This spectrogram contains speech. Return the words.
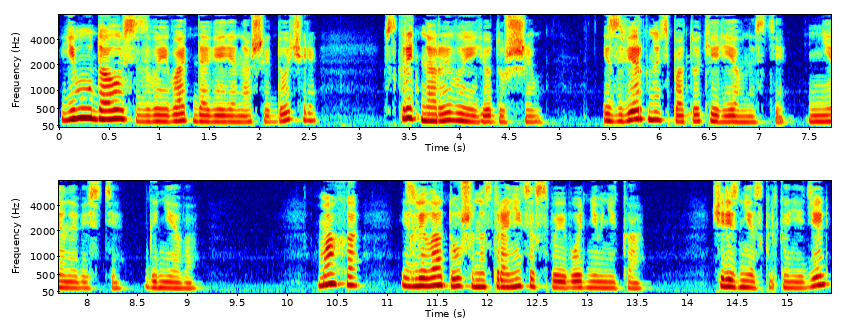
Ему удалось завоевать доверие нашей дочери, вскрыть нарывы ее души, извергнуть потоки ревности, ненависти, гнева. Маха — излила душу на страницах своего дневника. Через несколько недель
